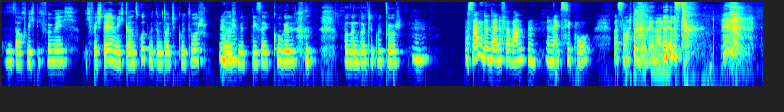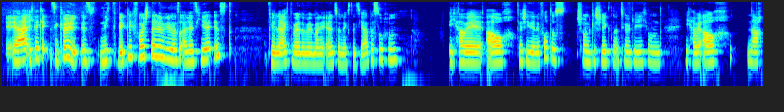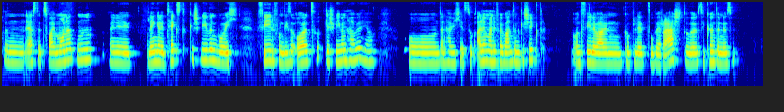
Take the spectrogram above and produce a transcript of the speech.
Das ist auch wichtig für mich. Ich verstehe mich ganz gut mit der deutschen Kultur mhm. oder mit dieser Kugel von der deutschen Kultur. Mhm. Was sagen denn deine Verwandten in Mexiko? Was macht die Lorena jetzt? Ja, ich denke, Sie können es nicht wirklich vorstellen, wie das alles hier ist. Vielleicht werden wir meine Eltern nächstes Jahr besuchen. Ich habe auch verschiedene Fotos schon geschickt natürlich und ich habe auch nach den ersten zwei Monaten eine längere Text geschrieben, wo ich viel von diesem Ort geschrieben habe. Ja. Und dann habe ich es zu alle meine Verwandten geschickt und viele waren komplett überrascht oder sie könnten es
